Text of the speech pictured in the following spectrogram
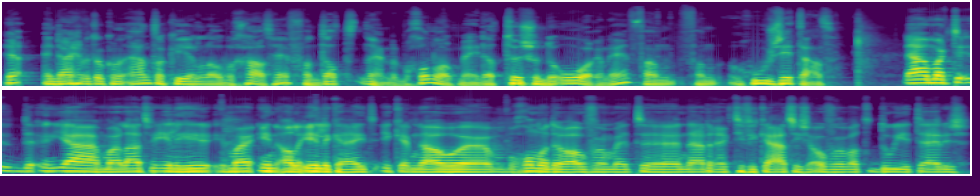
Ja, en daar hebben we het ook een aantal keren al over gehad. Hè? Van dat, nou, daar begonnen we ook mee, dat tussen de oren. Hè? Van, van hoe zit dat? Nou, maar, de- ja, maar laten we eerlijk, maar in alle eerlijkheid. Ik heb nou, eh, we begonnen erover met eh, na de rectificaties over wat doe je tijdens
